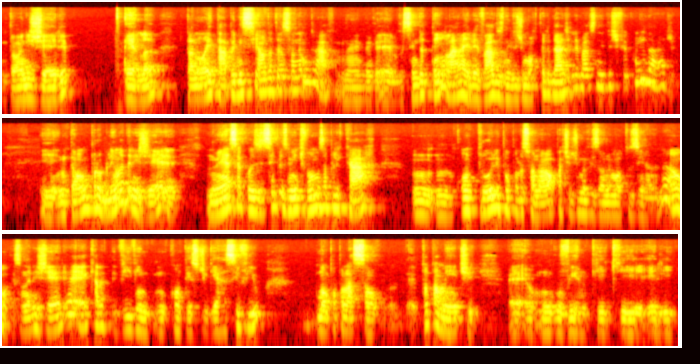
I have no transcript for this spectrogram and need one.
Então, a Nigéria, ela está numa etapa inicial da transição demográfica. Né? É, você ainda tem lá elevados níveis de mortalidade elevados níveis de fecundidade. E, então, o problema da Nigéria não é essa coisa de simplesmente vamos aplicar um, um, controle populacional a partir de uma visão neomalthusiana. Não, a questão da Nigéria é que ela vive em um contexto de guerra civil, uma população é, totalmente, é, um governo que, que ele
